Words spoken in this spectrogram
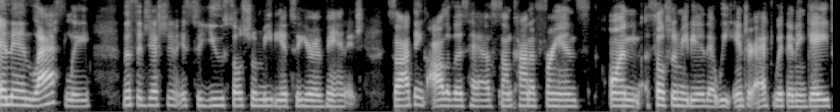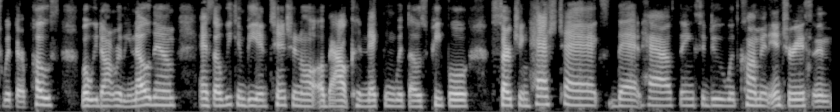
and then lastly, the suggestion is to use social media to your advantage. So I think all of us have some kind of friends on social media that we interact with and engage with their posts, but we don't really know them. And so we can be intentional about connecting with those people, searching hashtags that have things to do with common interests and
